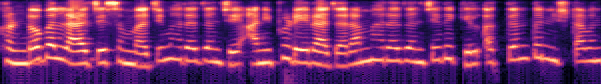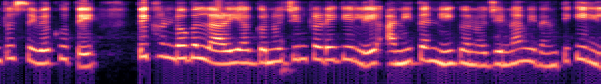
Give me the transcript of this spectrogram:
खंडोबल्लाळ जे संभाजी महाराजांचे आणि पुढे राजाराम महाराजांचे देखील अत्यंत निष्ठावंत सेवक होते. ते खंडोबल्लाळ या गणोजींकडे गेले आणि त्यांनी गणोजींना विनंती केली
